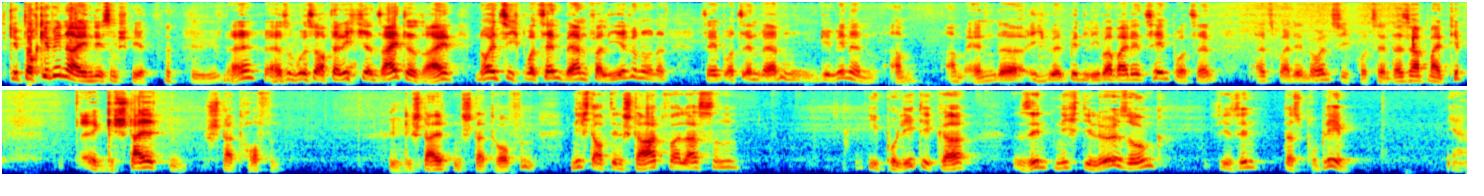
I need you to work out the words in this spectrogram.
Es gibt auch Gewinner in diesem Spiel. Mhm. Ne? Also muss auf der richtigen Seite sein. 90 Prozent werden verlieren und 10 Prozent werden gewinnen am, am Ende. Ich bin lieber bei den 10 Prozent als bei den 90 Prozent. Deshalb mein Tipp, äh, gestalten statt hoffen. Mhm. Gestalten statt hoffen. Nicht auf den Staat verlassen. Die Politiker sind nicht die Lösung, sie sind das Problem. Ja.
